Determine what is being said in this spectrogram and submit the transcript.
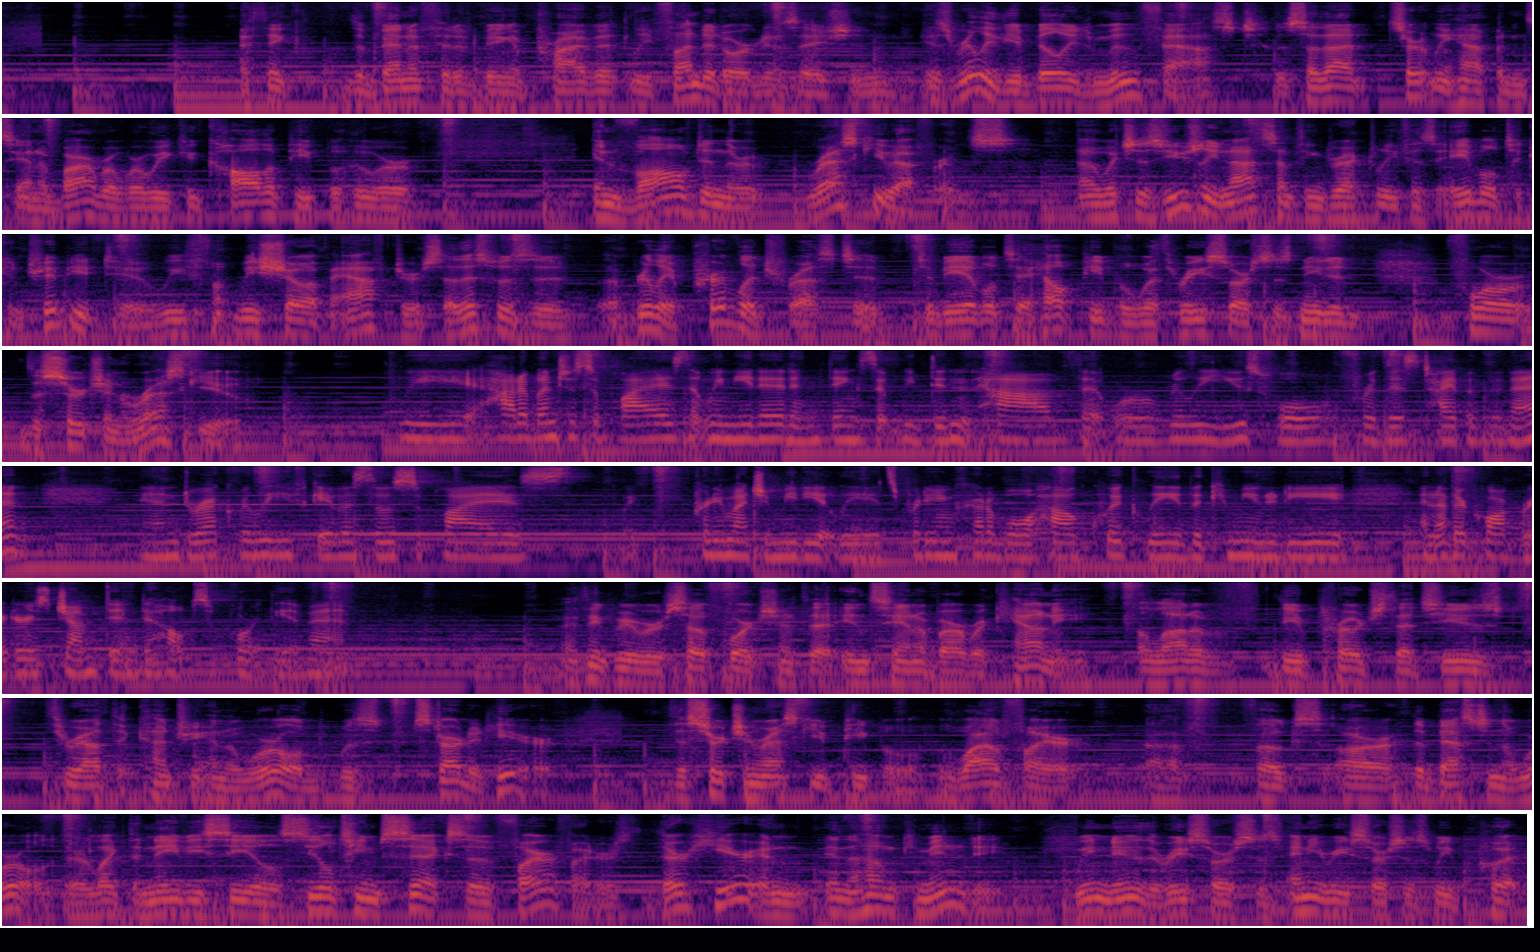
I think the benefit of being a privately funded organization is really the ability to move fast. So that certainly happened in Santa Barbara where we could call the people who were involved in the rescue efforts uh, which is usually not something Direct Relief is able to contribute to. We, we show up after. So this was a, a really a privilege for us to, to be able to help people with resources needed for the search and rescue. We had a bunch of supplies that we needed and things that we didn't have that were really useful for this type of event. And Direct Relief gave us those supplies like pretty much immediately. It's pretty incredible how quickly the community and other cooperators jumped in to help support the event. I think we were so fortunate that in Santa Barbara County, a lot of the approach that's used throughout the country and the world was started here. The search and rescue people, the wildfire uh, folks are the best in the world. They're like the Navy SEALs, SEAL Team 6 of firefighters. They're here in, in the home community. We knew the resources, any resources we put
